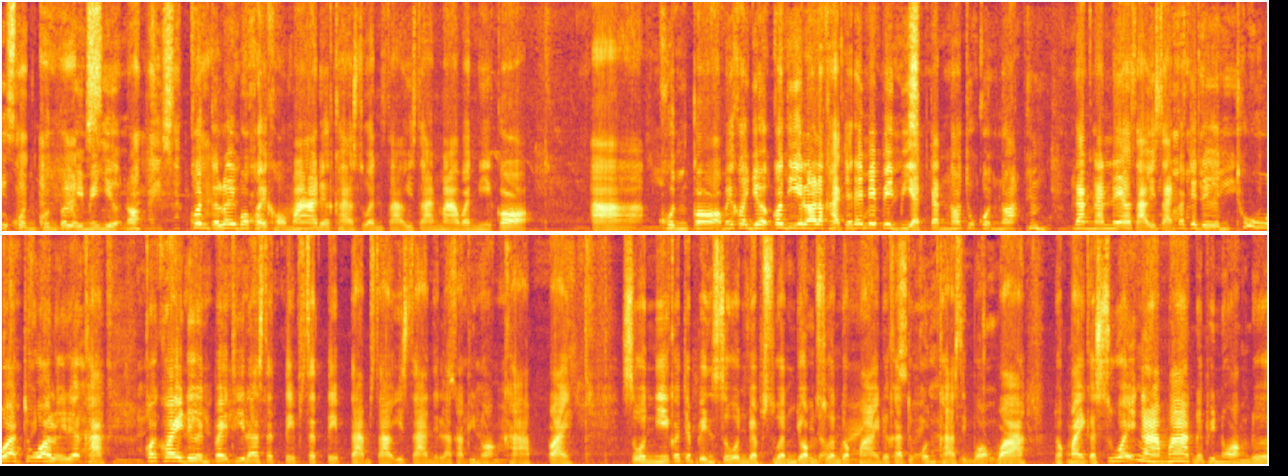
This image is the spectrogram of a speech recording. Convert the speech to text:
ทุกคนคนก็เลยไม่เยอะเนาะคนก็เลยบ่ค่อยเขามาเด้อค่ะ ส่วนสาวอีสานมาวันนี้ก็คนก็ไม่ค่อยเยอะก็ดีแล้วล่ะค่ะจะได้ไม่ไปเบียดกันเนาะทุกคนเนาะดังนั้นแล้วสาวอีสานก็จะเดินทั่วทั่วเลยเด้อค่ะ ค่อยๆเดินไปทีละสเต็ปสเต็ปตามสาวอีสานนี่แหละค่ะพี่น้องขาไป โซนนี้ก็จะเป็นโซนแบบสวนหย่อมสวนดอกไม้เด้อค่ะ ทุกคนขาสิบอกว่า ดอกไม้ก็สวยงามมากเด้อพี่น้องเด้อ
